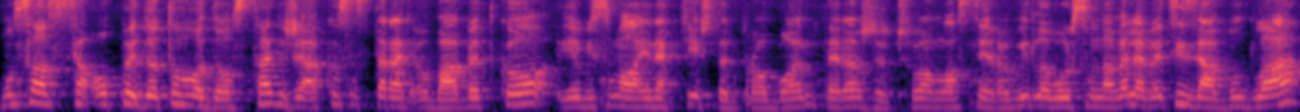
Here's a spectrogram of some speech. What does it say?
musela si sa opäť do toho dostať, že ako sa starať o bábetko. Ja by som mala inak tiež ten problém teraz, že čo mám vlastne robiť, lebo už som na veľa vecí zabudla,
